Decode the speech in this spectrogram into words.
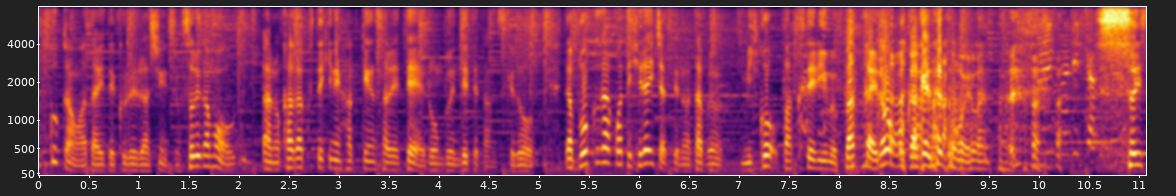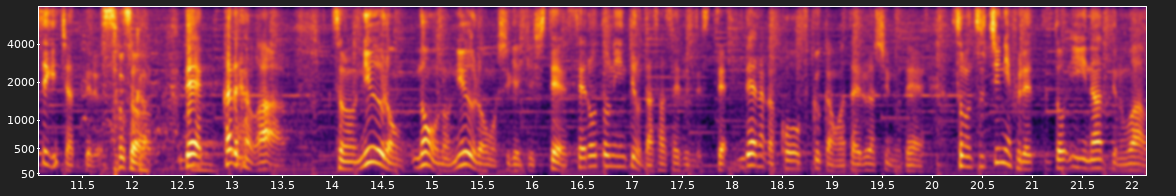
福感を与えてくれるらしいんですよ。それがもうあの科学的に発見されて論文に出てたんですけど僕がこうやって開いちゃってるのは多分ミコバクテリウムバッカエのおかげだと思います。吸いすぎちゃってる。そっか。で、彼らはそのニューロン脳のニューロンを刺激してセロトニンっていうのを出させるんですって。でなんか幸福感を与えるらしいのでその土に触れるといいなっていうのは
